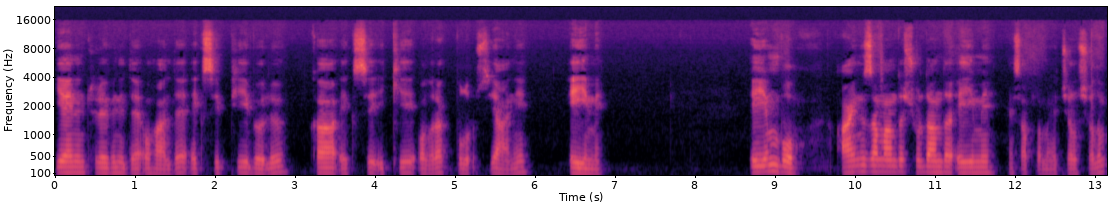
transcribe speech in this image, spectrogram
y'nin türevini de o halde eksi pi bölü k eksi 2 olarak buluruz. Yani eğimi. Eğim bu. Aynı zamanda şuradan da eğimi hesaplamaya çalışalım.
